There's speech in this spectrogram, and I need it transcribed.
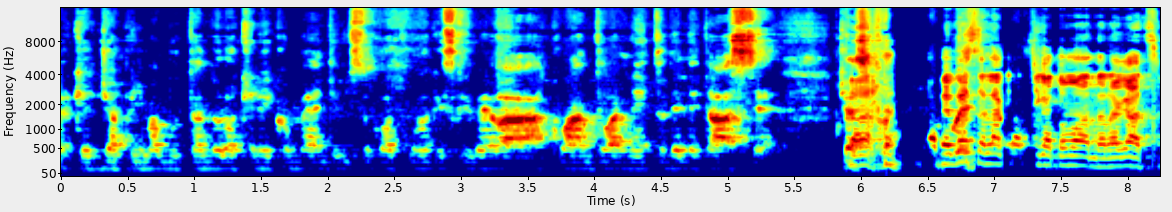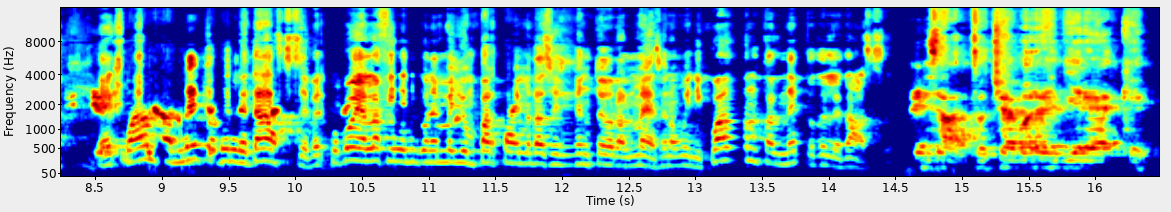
perché già prima buttando l'occhio nei commenti ho visto qualcuno che scriveva quanto al netto delle tasse. Cioè, ah, vabbè, questa è la classica domanda, ragazzi. E quanto al netto delle tasse? Perché poi alla fine dicono è meglio un part-time da 600 euro al mese, no? Quindi quanto al netto delle tasse? Esatto, cioè vorrei dire che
